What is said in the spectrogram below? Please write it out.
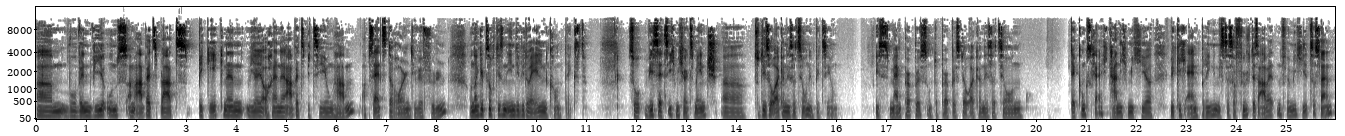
ähm, wo wenn wir uns am Arbeitsplatz begegnen, wir ja auch eine Arbeitsbeziehung haben, abseits der Rollen, die wir füllen. Und dann gibt's noch diesen individuellen Kontext. So, wie setze ich mich als Mensch äh, zu dieser Organisation in Beziehung? Ist mein Purpose und der Purpose der Organisation deckungsgleich? Kann ich mich hier wirklich einbringen? Ist das erfülltes Arbeiten für mich, hier zu sein?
